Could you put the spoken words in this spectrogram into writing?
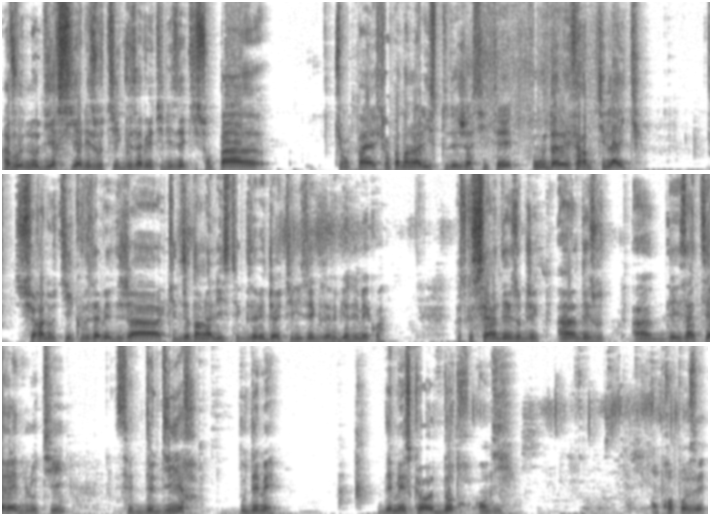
À vous de nous dire s'il y a des outils que vous avez utilisés qui sont pas, qui pas, qui sont pas dans la liste déjà citée, ou d'aller faire un petit like sur un outil que vous avez déjà, qui est dans la liste et que vous avez déjà utilisé, que vous avez bien aimé, quoi. Parce que c'est un des un un des intérêts de l'outil, c'est de dire ou d'aimer. D'aimer ce que d'autres ont dit ont proposé.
